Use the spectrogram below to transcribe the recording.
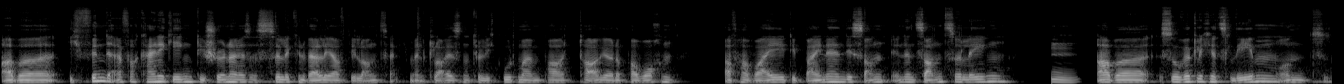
Aber ich finde einfach keine Gegend, die schöner ist als Silicon Valley auf die Langzeit. Ich meine, klar ist natürlich gut, mal 'n paar Tage oder paar Wochen auf Hawaii die Beine in die Sand in den Sand zu legen. Mhm. Aber so wirklich jetzt leben und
